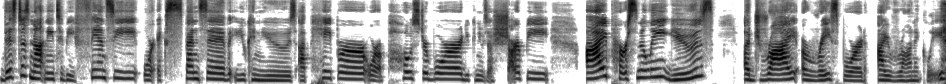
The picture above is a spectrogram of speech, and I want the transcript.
This does not need to be fancy or expensive. You can use a paper or a poster board. You can use a Sharpie. I personally use a dry erase board, ironically,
